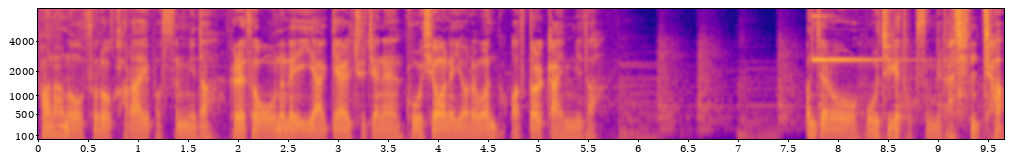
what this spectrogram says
편한 옷으로 갈아입었습니다. 그래서 오늘의 이야기할 주제는 고시원의 여름은 어떨까입니다. 첫 번째로 오지게 덥습니다 진짜.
